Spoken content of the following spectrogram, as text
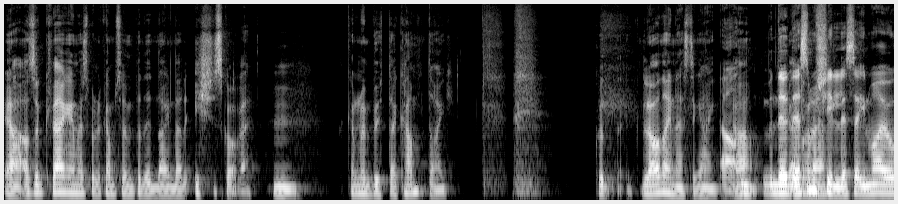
Ja, altså Hver gang vi spiller kamp, så er vi på den dagen der det ikke skårer. Mm. Kan vi bytte kampdag? Lørdag neste gang. Ja, men det er jo det som som skiller seg. Vi har jo,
